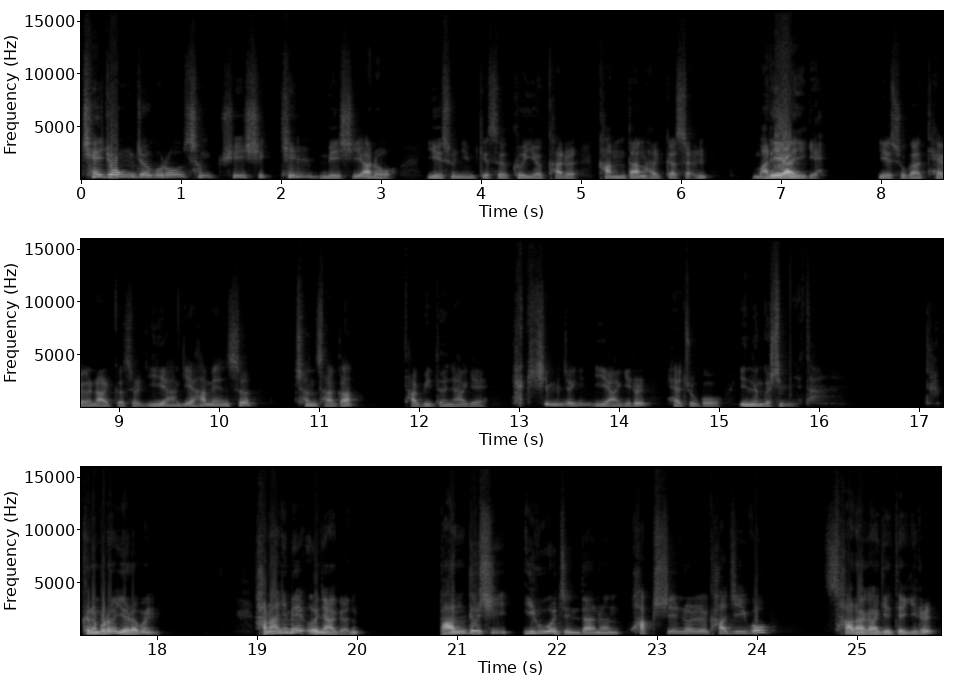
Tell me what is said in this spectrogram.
최종적으로 성취시킬 메시아로 예수님께서 그 역할을 감당할 것을 마리아에게 예수가 태어날 것을 이야기하면서 천사가 다윗 언약의 핵심적인 이야기를 해주고 있는 것입니다. 그러므로 여러분, 하나님의 언약은 반드시 이루어진다는 확신을 가지고 살아가게 되기를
